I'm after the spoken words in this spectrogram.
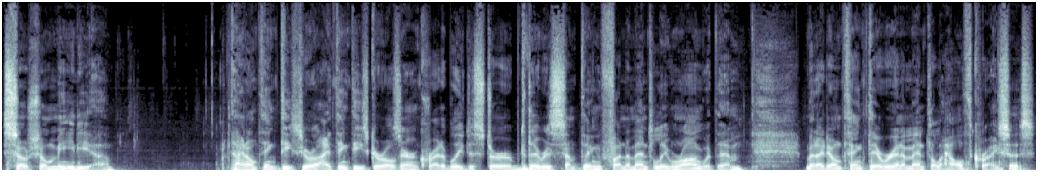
social media. I don't think these girls, I think these girls are incredibly disturbed. There is something fundamentally wrong with them, but I don't think they were in a mental health crisis.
